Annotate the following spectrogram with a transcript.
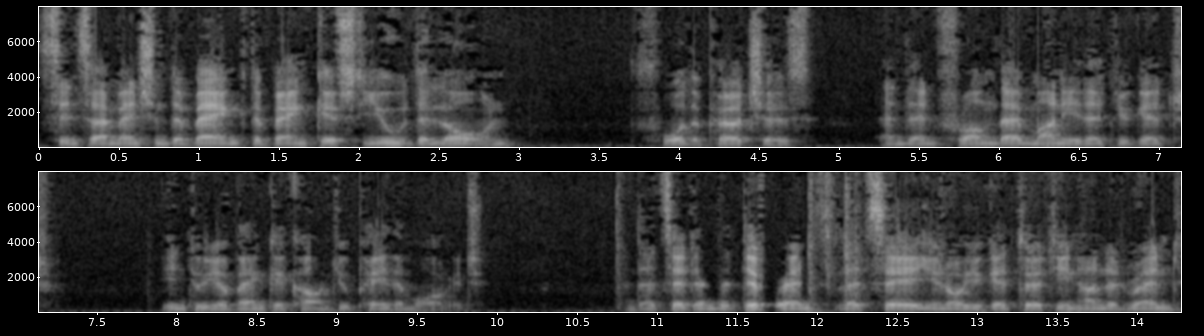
since I mentioned the bank, the bank gives you the loan for the purchase, and then from that money that you get into your bank account, you pay the mortgage. And that's it. And the difference, let's say, you know, you get thirteen hundred rent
